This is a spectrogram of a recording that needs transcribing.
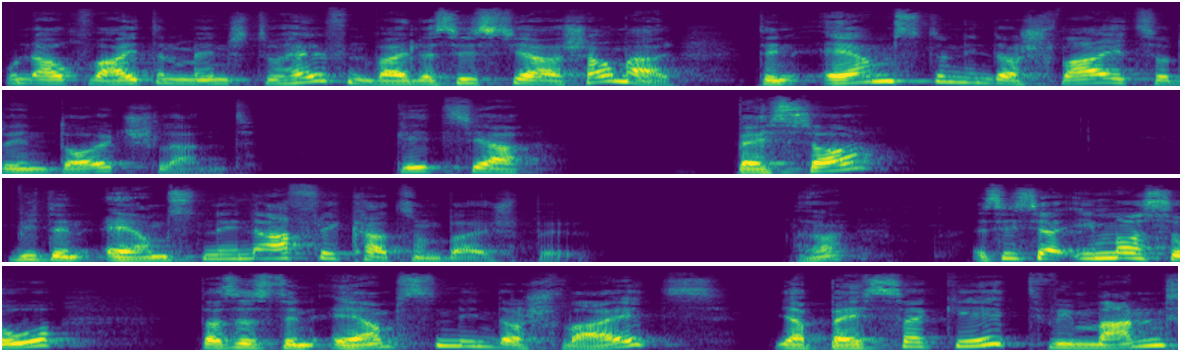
und auch weiteren Menschen zu helfen, weil das ist ja, schau mal, den Ärmsten in der Schweiz oder in Deutschland geht's ja besser wie den Ärmsten in Afrika zum Beispiel. Ja? Es ist ja immer so, dass es den Ärmsten in der Schweiz ja besser geht, wie manch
